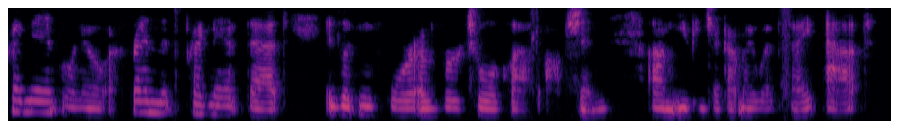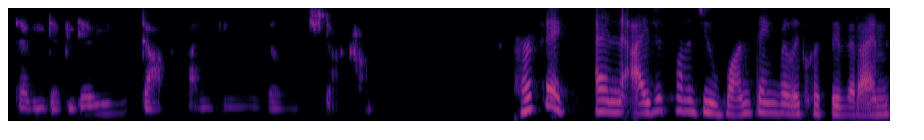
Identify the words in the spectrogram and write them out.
pregnant or know a friend that's pregnant that is looking for a virtual class option, um, you can check out my website at www.findingyourvillage.com. Perfect. And I just want to do one thing really quickly that I'm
